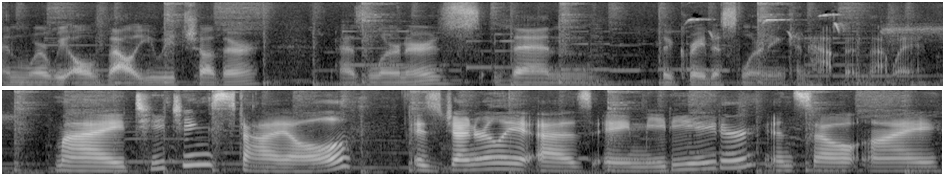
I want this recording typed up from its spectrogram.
and where we all value each other as learners, then the greatest learning can happen that way. My teaching style is generally as a mediator, and so I,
